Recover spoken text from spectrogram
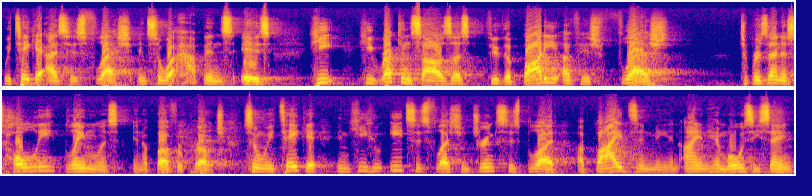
we take it as his flesh. And so what happens is he he reconciles us through the body of his flesh to present us holy, blameless, and above reproach. So when we take it, and he who eats his flesh and drinks his blood abides in me, and I in him, what was he saying?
